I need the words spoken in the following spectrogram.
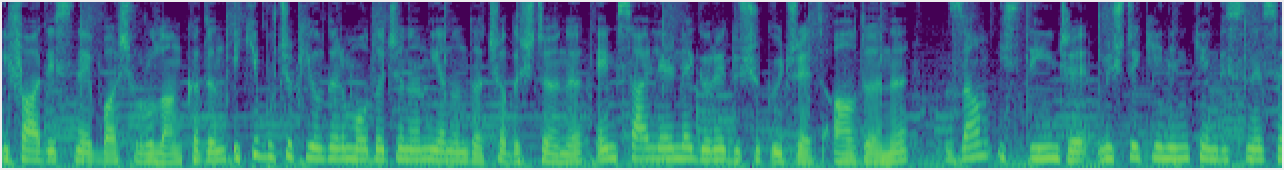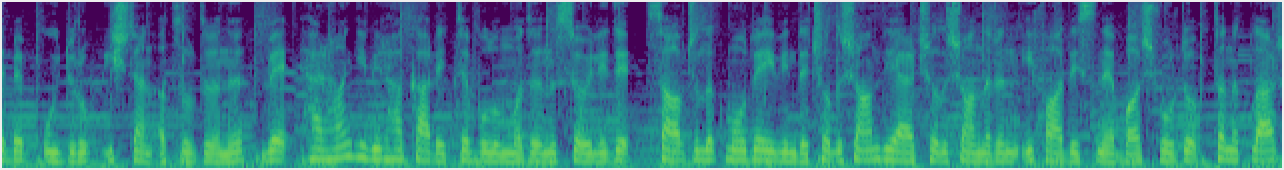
İfadesine başvurulan kadın 2,5 yıldır modacının yanında çalıştığını, emsallerine göre düşük ücret aldığını, zam isteyince müştekinin kendisine sebep uydurup işten atıldığını ve herhangi bir hakarette bulunmadığını söyledi. Savcılık moda evinde çalışan diğer çalışanların ifadesine başvurdu. Tanıklar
